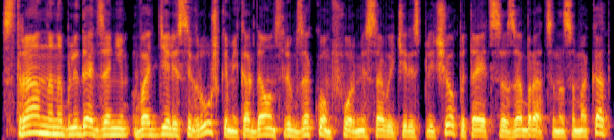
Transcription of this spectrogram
Странно наблюдать за ним в отделе с игрушками, когда он с рюкзаком в форме совы через плечо пытается забраться на самокат.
